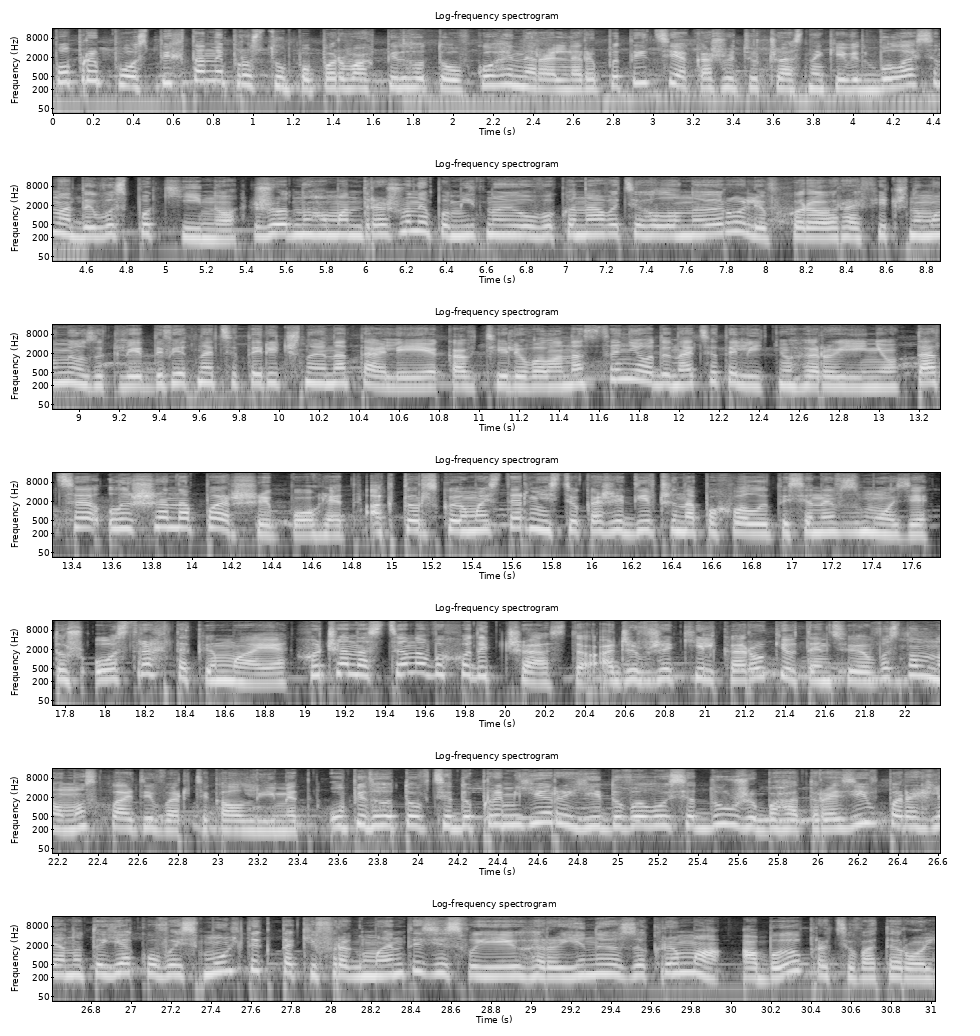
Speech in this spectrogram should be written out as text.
Попри поспіх та непросту попервах підготовку, генеральна репетиція, кажуть учасники, відбулася на диво спокійно. Жодного мандражу не непомітної у виконавиці головної ролі в хореографічному мюзиклі 19-річної Наталії, яка втілювала на сцені 11-літню героїню. Та це лише на перший погляд. Акторською майстерністю каже дівчина похвалитися не в змозі, тож острах таки має. Хоча на сцену виходить часто, адже вже кілька років танцює в основному складі Vertical Limit. У підготовці до прем'єри їй довелося дуже багато разів переглянути як увесь мультик, так і фрагменти зі своєю героїною, зокрема, аби опрацювати роль.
